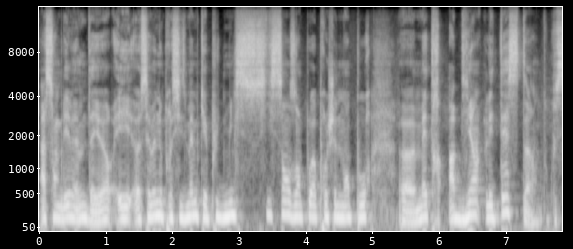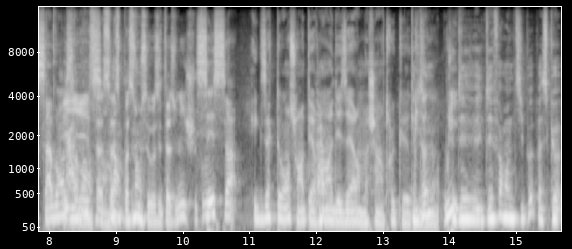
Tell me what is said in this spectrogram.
assemblés même d'ailleurs. Et euh, Seven nous précise même qu'il y a plus de 1600 emplois prochainement pour euh, mettre à bien les tests. Donc ça avance, Et ça avance. ça, hein. ça Non, se passe non. où? C'est aux États-Unis, je suppose? C'est ça, exactement, sur un terrain, un désert, un machin, un truc. euh, Kenton, ont- tu Oui, déformes un petit peu parce que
